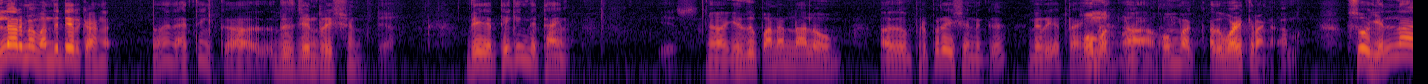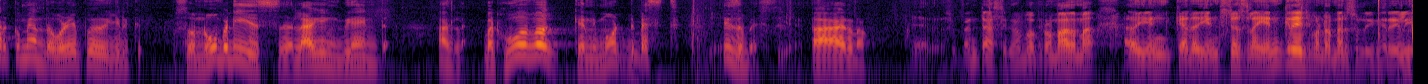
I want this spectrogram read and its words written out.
எல்லாருமே வந்துகிட்டே இருக்காங்க. I think this generation Yeah. They are taking the time Yes. எது பண்ணனாலும் அது ப்ரிப்பரேஷனுக்கு நிறைய டைம் Homework பண்றாங்க. ஹோம்ஒர்க் அது உழைக்கிறாங்க. ஆமா. ஸோ எல்லாருக்குமே அந்த உழைப்பு இருக்குது so nobody is lagging behind அதில். But whoever can emote the best is the best ஆயிரம் ஃபென்டாஸ்டிக் ரொம்ப பிரமாதமா அதாவது யங் அதாவது யங்ஸ்டர்ஸ்லாம் என்கரேஜ் பண்ற மாதிரி சொல்லுங்க ரியலி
